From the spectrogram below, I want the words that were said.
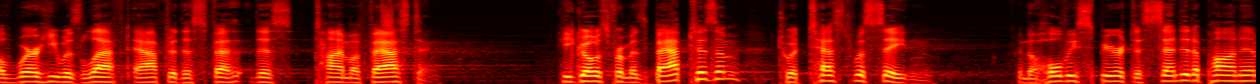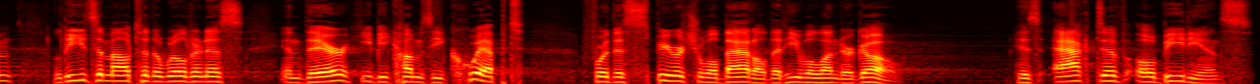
of where he was left after this, fa- this time of fasting. He goes from his baptism to a test with Satan. And the Holy Spirit descended upon him, leads him out to the wilderness, and there he becomes equipped for this spiritual battle that he will undergo. His active obedience,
